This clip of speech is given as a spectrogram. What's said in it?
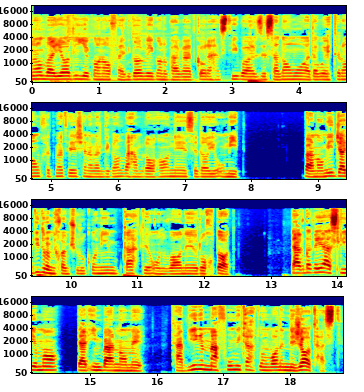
نام و یاد یگان آفریدگار و یگان پروردگار هستی با عرض سلام و ادب و احترام خدمت شنوندگان و همراهان صدای امید. برنامه جدید رو می‌خوایم شروع کنیم تحت عنوان رخداد دغدغه اصلی ما در این برنامه تبیین مفهومی تحت عنوان نژاد هست.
